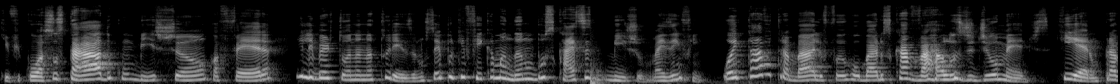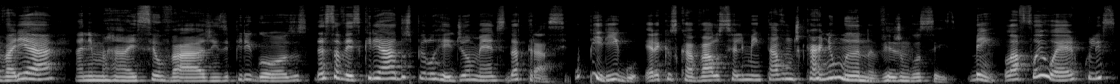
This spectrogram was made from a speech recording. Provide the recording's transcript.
que ficou assustado com o bichão, com a fera e libertou na natureza. Não sei por que fica mandando buscar esse bicho, mas enfim. O oitavo trabalho foi roubar os cavalos de Diomedes, que eram, para variar, animais selvagens e perigosos, dessa vez criados pelo rei Diomedes da Trácia. O perigo era que os cavalos se alimentavam de carne humana, vejam vocês. Bem, lá foi o Hércules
